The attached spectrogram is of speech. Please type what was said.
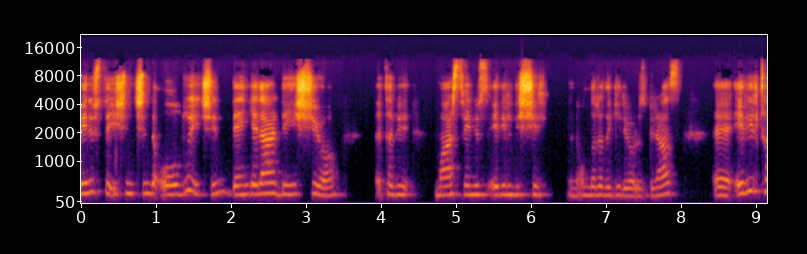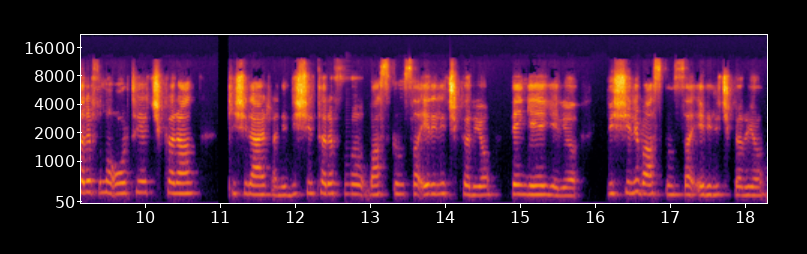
Venüs de işin içinde olduğu için dengeler değişiyor. E, tabii Mars, Venüs eril dişil, yani onlara da giriyoruz biraz. E, eril tarafını ortaya çıkaran kişiler hani dişil tarafı baskınsa erili çıkarıyor, dengeye geliyor. Dişili baskınsa erili çıkarıyor,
